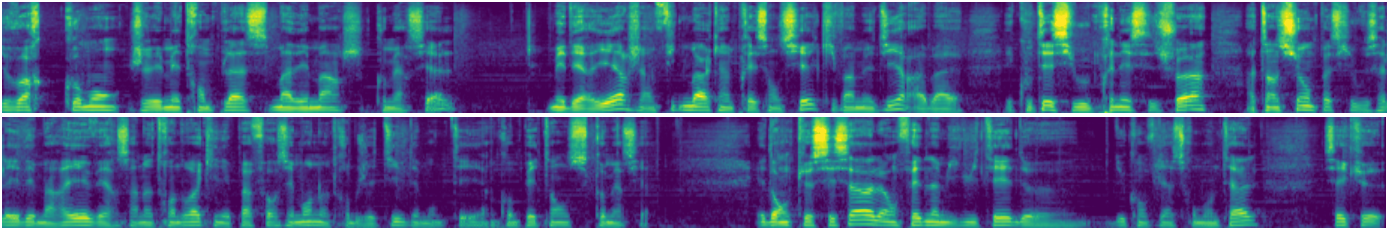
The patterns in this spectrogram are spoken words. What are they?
de voir comment je vais mettre en place ma démarche commerciale. Mais derrière, j'ai un feedback un présentiel qui va me dire ah bah écoutez, si vous prenez ces choix, attention parce que vous allez démarrer vers un autre endroit qui n'est pas forcément notre objectif de monter en compétence commerciale. Et donc c'est ça, on fait l'ambiguïté du conflit instrumental, c'est que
